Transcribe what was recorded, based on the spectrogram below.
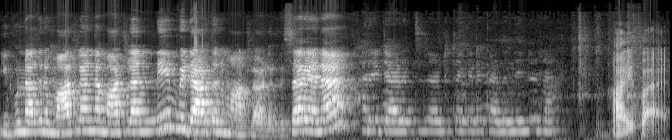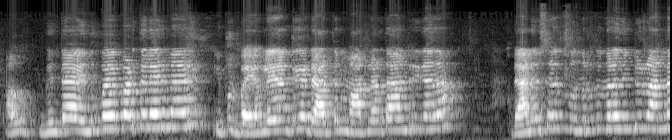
ఇప్పుడు నాతో మాట్లాడిన మాటలన్నీ మీ డాడీతో మాట్లాడదు సరేనా? అగో ఇంత ఎందుకు భయపడతలేరు మరి? ఇప్పుడు భయం లేదంటే డాడీతో మాట్లాడతా అంటారు కదా. దాని విషయాలు తొందర తొందర తింటారు అన్న?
